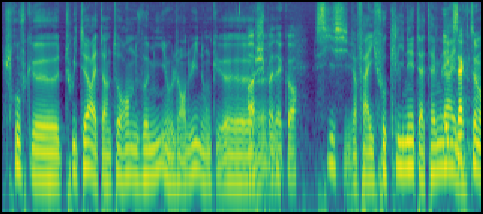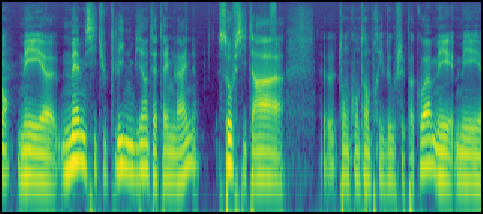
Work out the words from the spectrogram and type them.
Je trouve que Twitter est un torrent de vomi aujourd'hui, donc. Euh, ah, je suis pas d'accord. Si, enfin, il faut cleaner ta timeline. Exactement. Mais même si tu cleans bien ta timeline, sauf si tu as ton compte en privé ou je sais pas quoi, mais, mais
